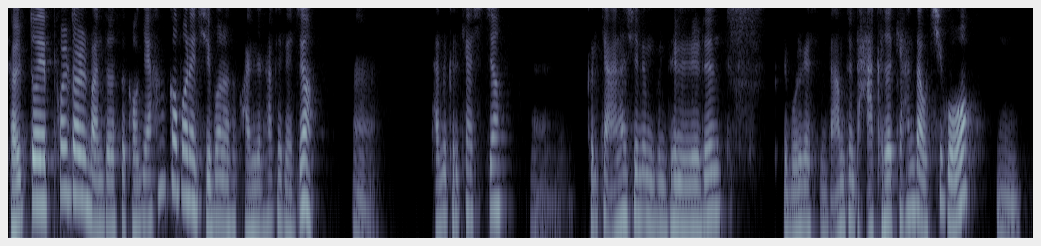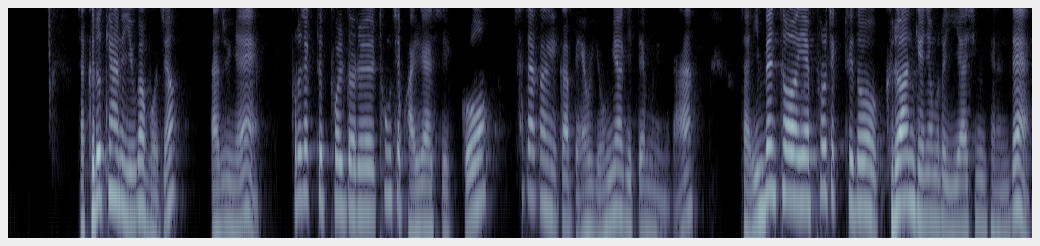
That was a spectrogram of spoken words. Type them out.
별도의 폴더를 만들어서 거기에 한꺼번에 집어넣어서 관리를 하게 되죠. 어, 다들 그렇게 하시죠? 어, 그렇게 안 하시는 분들은 모르겠습니다. 아무튼 다 그렇게 한다고 치고 음. 자 그렇게 하는 이유가 뭐죠? 나중에 프로젝트 폴더를 통째 관리할 수 있고 찾아가기가 매우 용이하기 때문입니다. 자 인벤터의 프로젝트도 그러한 개념으로 이해하시면 되는데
